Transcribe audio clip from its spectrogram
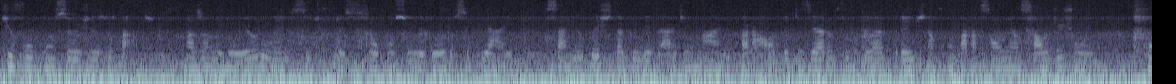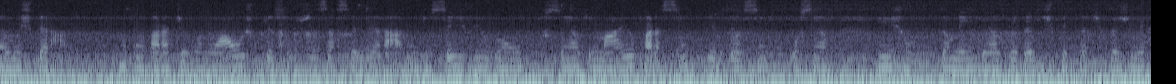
divulgam seus resultados. Na zona do euro, o índice de preços ao consumidor, o CPI, saiu da estabilidade em maio para alta de 0,3 na comparação mensal de junho, como esperado. No comparativo anual, os preços desaceleraram de 6,1% em maio para 5,5% em junho, também dentro das expectativas de mercado.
